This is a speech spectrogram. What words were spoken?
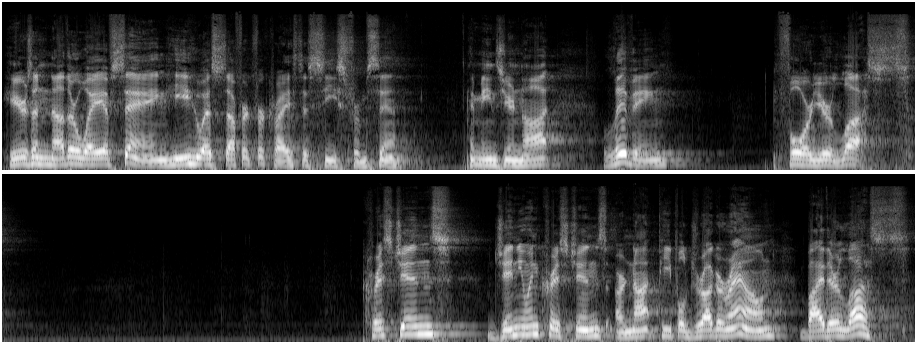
Here's another way of saying he who has suffered for Christ has ceased from sin. It means you're not living for your lusts. Christians, genuine Christians, are not people drug around by their lusts.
